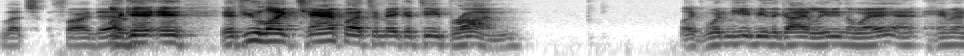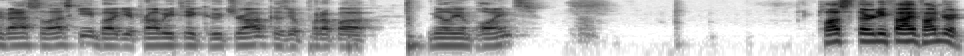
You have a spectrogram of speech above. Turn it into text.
let's find out. Like, if you like Tampa to make a deep run, like, wouldn't he be the guy leading the way, and him and Vasilevskiy? But you probably take Kucherov because he'll put up a million points. Plus thirty five hundred.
